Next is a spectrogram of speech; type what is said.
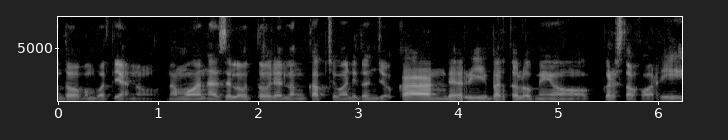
untuk membuat piano. Namun hasil utuh dan lengkap cuma ditunjukkan dari Bartolomeo Cristofori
